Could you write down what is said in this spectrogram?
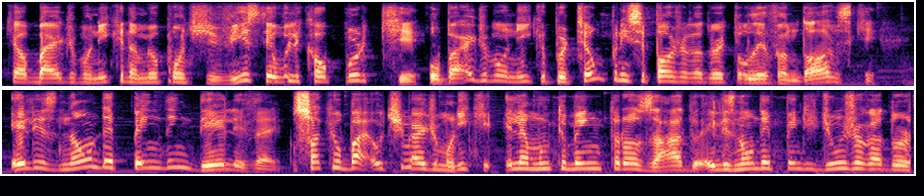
que é o Bayern de Munique, no meu ponto de vista, eu vou explicar o porquê. O Bayern de Munique, por ter um principal jogador que é o Lewandowski, eles não dependem dele, velho. Só que o, o time Bayern de Munique, ele é muito bem entrosado, eles não dependem de um jogador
